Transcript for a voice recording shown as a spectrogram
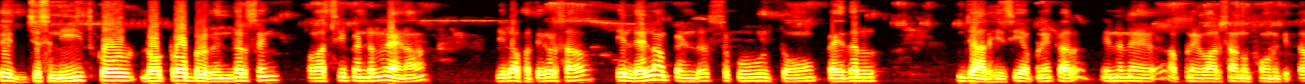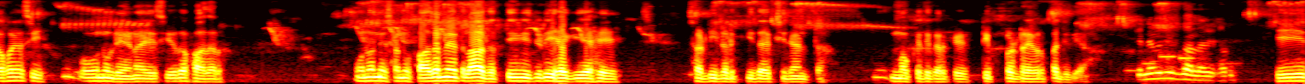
ਤੇ ਜਸਨੀਤ ਕੌਰ, ਡਾਕਟਰ ਬਲਵਿੰਦਰ ਸਿੰਘ, ਵਾਸੀ ਪਿੰਡ ਨਰੈਣਾ, ਜ਼ਿਲ੍ਹਾ ਫਤਿਹਗੜ੍ਹ ਸਾਹਿਬ, ਇਹ ਲਹਿਲਾ ਪਿੰਡ ਸਕੂਲ ਤੋਂ ਪੈਦਲ ਜਾ ਰਹੀ ਸੀ ਆਪਣੇ ਘਰ। ਇਹਨਾਂ ਨੇ ਆਪਣੇ ਵਾਰਸਾਂ ਨੂੰ ਫੋਨ ਕੀਤਾ ਹੋਇਆ ਸੀ, ਉਹ ਉਹਨੂੰ ਲੈਣ ਆਏ ਸੀ ਉਹਦਾ ਫਾਦਰ। ਉਹਨਾਂ ਨੇ ਸਾਨੂੰ ਫਾਦਰ ਨੇ ਇਤਲਾਹ ਦਿੱਤੀ ਵੀ ਜਿਹੜੀ ਹੈਗੀ ਹੈ ਇਹ ਸਾਡੀ ਲੜਕੀ ਦਾ ਐਕਸੀਡੈਂਟ। ਮੌਕੇ ਤੇ ਕਰਕੇ ਟਿੱਪਰ ਡਰਾਈਵਰ ਭੱਜ ਗਿਆ। ਕਿੰਨੇ ਵਜੇ ਦੀ ਗੱਲ ਹੈ ਜੀ ਸਰ? ਇਹ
